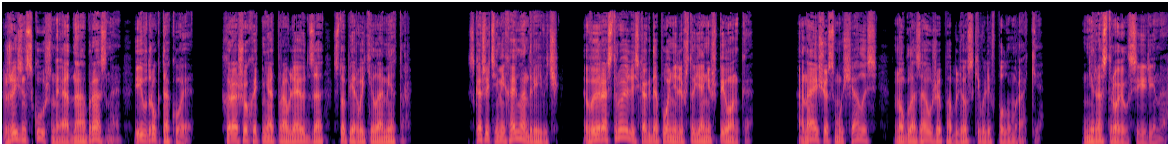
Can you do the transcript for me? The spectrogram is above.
Жизнь скучная, однообразная, и вдруг такое. Хорошо хоть не отправляют за 101 километр. Скажите, Михаил Андреевич, вы расстроились, когда поняли, что я не шпионка? Она еще смущалась, но глаза уже поблескивали в полумраке. Не расстроился, Ирина.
